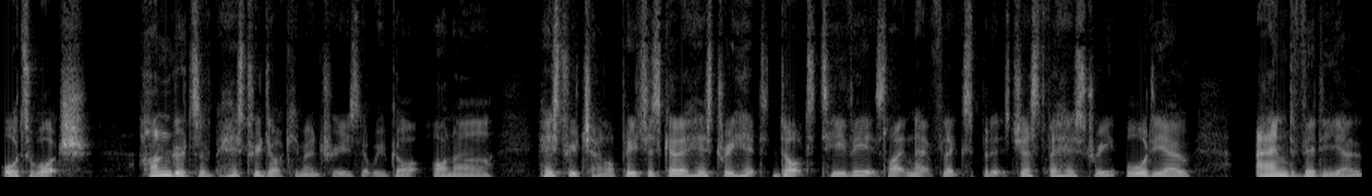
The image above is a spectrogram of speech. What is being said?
or to watch hundreds of history documentaries that we've got on our history channel, please just go to historyhit.tv. It's like Netflix, but it's just for history, audio, and video.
